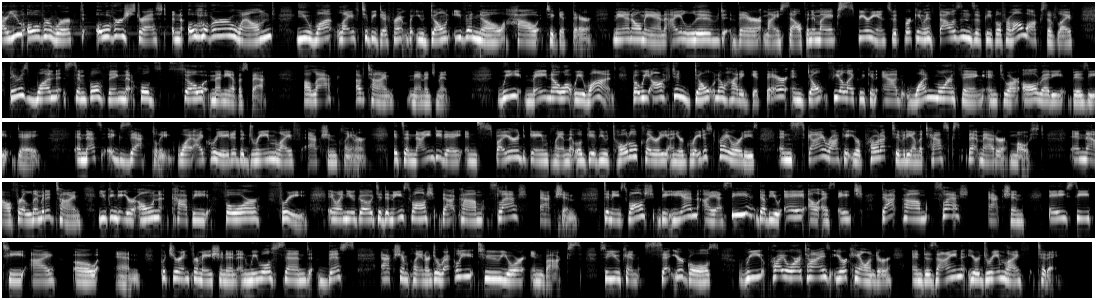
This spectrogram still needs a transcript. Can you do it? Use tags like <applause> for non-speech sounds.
Are you overworked, overstressed, and overwhelmed? You want life to be different, but you don't even know how to get there. Man, oh man, I lived there myself. And in my experience with working with thousands of people from all walks of life, there is one simple thing that holds so many of us back. A lack of time management. We may know what we want, but we often don't know how to get there and don't feel like we can add one more thing into our already busy day. And that's exactly why I created the Dream Life Action Planner. It's a 90 day inspired game plan that will give you total clarity on your greatest priorities and skyrocket your productivity on the tasks that matter most. And now for a limited time, you can get your own copy for free. And when you go to denisewalsh.com slash action. Denise Walsh, D-E-N-I-S-E-W-A-L-S-H dot com slash action, A-C-T-I-O-N. Put your information in and we will send this action planner directly to your inbox so you can set your goals, reprioritize your calendar and design your dream life today.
